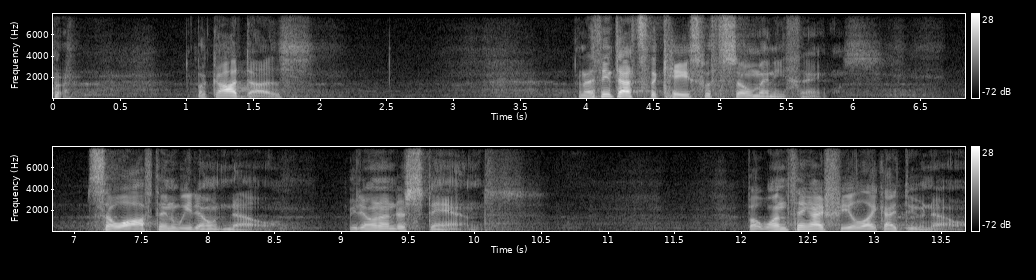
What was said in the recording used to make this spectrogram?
but God does. And I think that's the case with so many things. So often we don't know, we don't understand. But one thing I feel like I do know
